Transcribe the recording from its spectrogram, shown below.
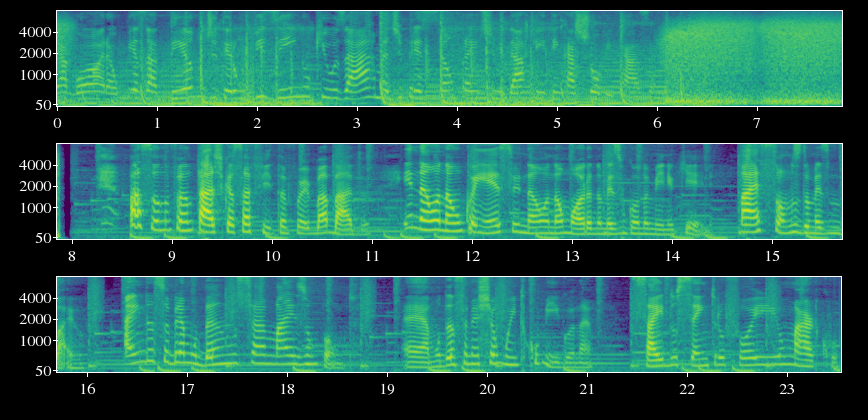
E agora, o pesadelo de ter um vizinho que usa arma de pressão para intimidar quem tem cachorro em casa. Passou no Fantástico essa fita, foi babado. E não, eu não o conheço e não, eu não moro no mesmo condomínio que ele. Mas somos do mesmo bairro. Ainda sobre a mudança, mais um ponto. É, a mudança mexeu muito comigo, né? Sair do centro foi um marco,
